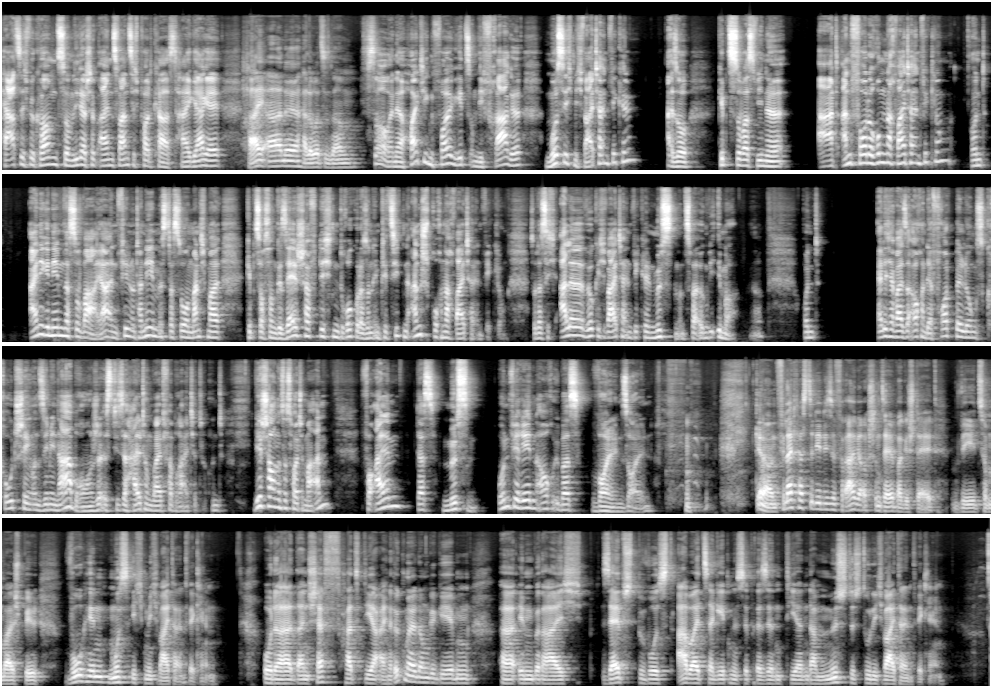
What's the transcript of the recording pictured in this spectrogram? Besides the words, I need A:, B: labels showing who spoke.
A: Herzlich willkommen zum Leadership 21 Podcast. Hi Gerge.
B: Hi Arne, hallo zusammen.
A: So, in der heutigen Folge geht es um die Frage, muss ich mich weiterentwickeln? Also gibt es sowas wie eine Art Anforderung nach Weiterentwicklung? Und einige nehmen das so wahr, ja. In vielen Unternehmen ist das so und manchmal gibt es auch so einen gesellschaftlichen Druck oder so einen impliziten Anspruch nach Weiterentwicklung, sodass sich alle wirklich weiterentwickeln müssten und zwar irgendwie immer. Ja? Und ehrlicherweise auch in der Fortbildungs-, Coaching- und Seminarbranche ist diese Haltung weit verbreitet. Und wir schauen uns das heute mal an. Vor allem das Müssen. Und wir reden auch übers Wollen sollen.
B: Genau, und vielleicht hast du dir diese Frage auch schon selber gestellt, wie zum Beispiel, wohin muss ich mich weiterentwickeln? Oder dein Chef hat dir eine Rückmeldung gegeben äh, im Bereich selbstbewusst Arbeitsergebnisse präsentieren, da müsstest du dich weiterentwickeln.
